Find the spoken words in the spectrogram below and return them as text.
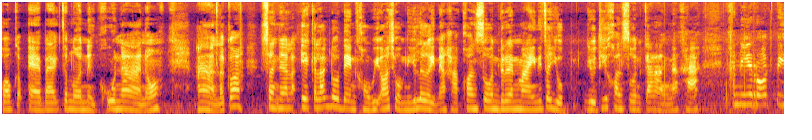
พร้อมกับแอร์แบ็กจำนวนหนึ่งคู่หน้าเนาะอ่าแล้วก็สัญลักษณ์เอกลักษณ์โดดเด่นของวีออชมนี้เลยนะคะคอนโซลเรือนไม้นี่จะอยู่อยู่ที่คอนโซลกลางนะคะคันนี้รถปี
